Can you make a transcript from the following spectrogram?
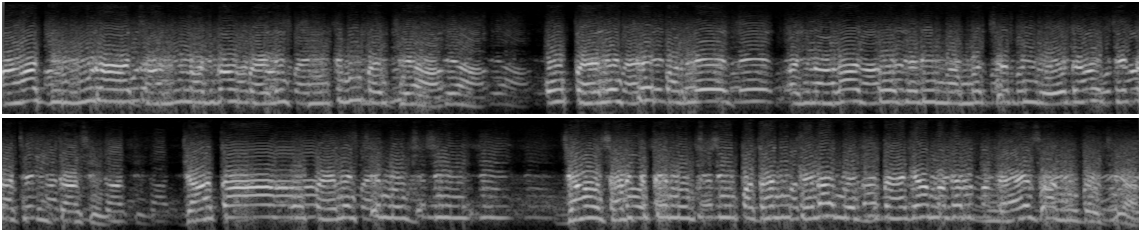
ਆ ਜ਼ਰੂਰ ਆ ਤੁਹਾਨੂੰ ਲੱਗਦਾ ਪਹਿਲੇ ਠੀਕ ਨਹੀਂ ਬੈਠਿਆ ਉਹ ਪਹਿਲੇ ਤੇ ਪਰਲੇ ਅਜਨਾਲਾ ਤੋਂ ਜਿਹੜੀ ਮੁਹੰਮਦ ਸਰ ਦੀ ਰੋਡ ਆ, ਉੱਥੇ ਕੱਟ ਕੀਤਾ ਸੀ। ਜਾਂ ਤਾਂ ਉਹ ਪਹਿਲੇ ਤੇ ਮੁਕਤ ਜਾਂ ਸੜਕ ਤੇ ਮੁਕਤ ਸੀ ਪਤਾ ਨਹੀਂ ਕਿਹੜਾ ਮੁਕਤ ਪੈ ਗਿਆ, ਮਗਰ ਮੈਂ ਸਾਨੂੰ ਬੈਠਿਆ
